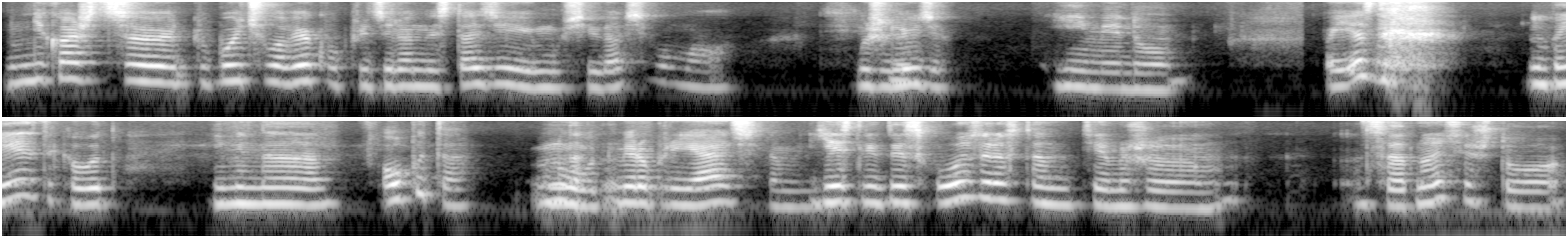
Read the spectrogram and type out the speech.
Ну, мне кажется, любой человек в определенной стадии, ему всегда всего мало. Мы же ну, люди. Я имею в виду... Поездок? Не поездок, а вот именно... Опыта? Ну, ну вот мероприятий. Там. Если ты с возрастом тем же соотносишь, что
